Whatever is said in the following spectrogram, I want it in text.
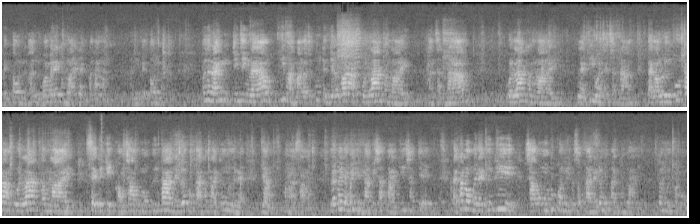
เป็นต้นนะคะหรือว่าไม่ได้ทำลายแหล่งปะการังอันนี้เป็นต้นนะคะเพราะฉะนั้นจริง ๆแล้วที่ผ่านมาเราจะพูดกันเยอะว่าควรลากทำลายพันสัตว์น้ำควรลากทำลาย แหล่งที่อยู่อาศัยสัตว์น้ำแต่เราลืมพูดว่าควรลากทำลายเศรษฐกิจของชาวประมงพื้นบ้านในเรื่องของการทำลายเครื่องมือเนี่ยอย่างมหาศาลแล้วก็ยังไม่เห็นงานวิชาการที่ชัดเจน แต่ถ้าลงไปในพื้นที่ชาวประมงทุกคนมีประสบการณ์ในเรื่องของการทำลายเครื่องมือประมง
